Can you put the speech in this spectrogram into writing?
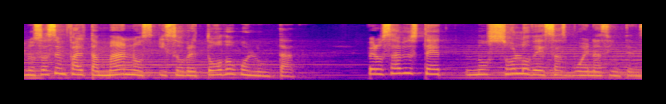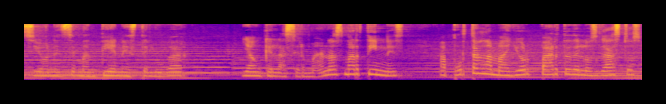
Nos hacen falta manos y sobre todo voluntad. Pero sabe usted, no solo de esas buenas intenciones se mantiene este lugar, y aunque las hermanas Martínez aportan la mayor parte de los gastos,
